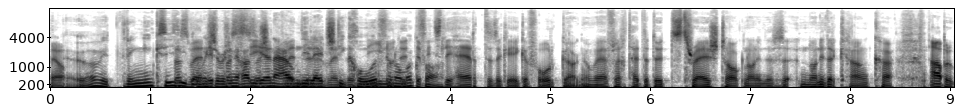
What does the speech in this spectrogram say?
Ja. Ja, wird dringend gewesen sein. Das Du wäre bist wahrscheinlich also passiert, schnell um wenn die der- letzte wenn der Kurve Nino dort ein rumgefahren. bisschen härter dagegen vorgegangen wäre. Vielleicht hätte er dort das Trash-Talk noch nicht, noch nicht erkannt gehabt. Aber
